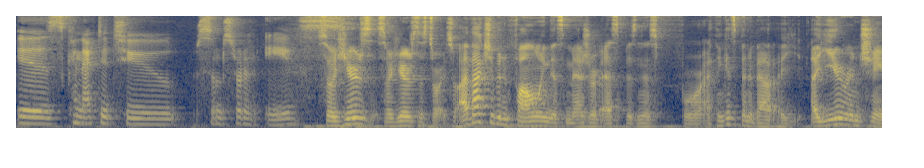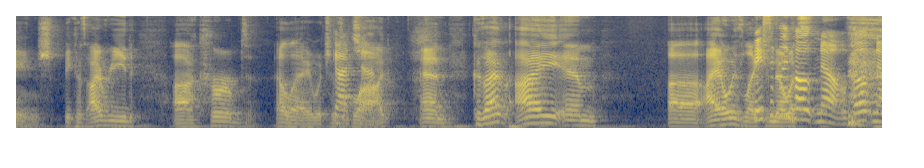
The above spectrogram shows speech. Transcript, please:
is connected to some sort of AIDS. So here's so here's the story. So I've actually been following this Measure S business for I think it's been about a, a year and change because I read uh, Curbed LA, which is Gotcha. a blog, and because I I am uh, I always like Basically, vote no. Vote no.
